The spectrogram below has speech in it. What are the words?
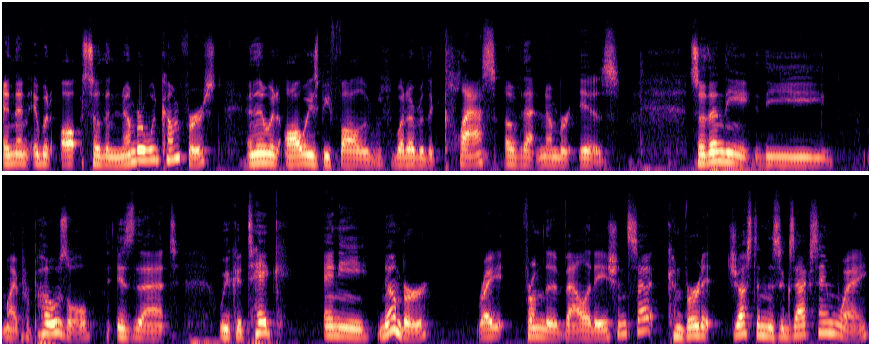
and then it would all so the number would come first and then it would always be followed with whatever the class of that number is. So then the the my proposal is that we could take any number, right, from the validation set, convert it just in this exact same way,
